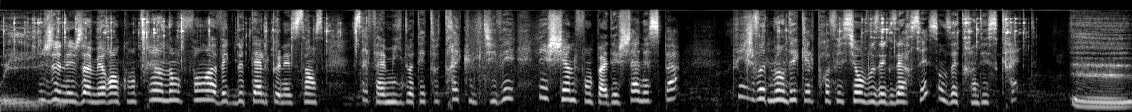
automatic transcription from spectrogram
oui. Je n'ai jamais rencontré un enfant avec de telles connaissances. Sa famille doit être très cultivée. Les chiens ne font pas des chats, n'est-ce pas? Puis-je vous demander quelle profession vous exercez sans être indiscrète? Euh...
